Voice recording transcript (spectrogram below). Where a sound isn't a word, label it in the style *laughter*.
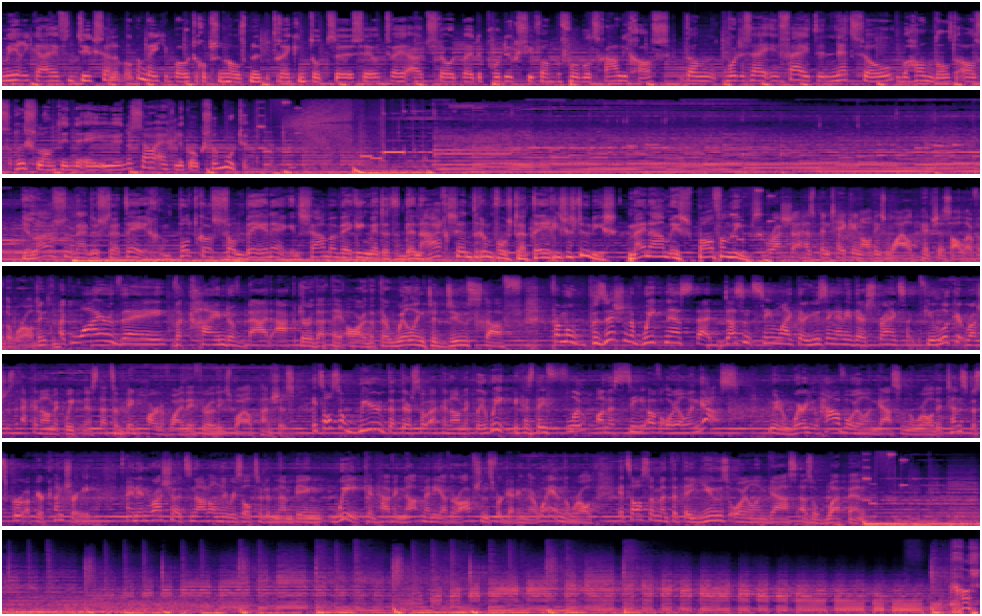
Amerika heeft natuurlijk zelf ook een beetje boter op zijn hoofd met betrekking tot uh, CO2-uitstoot bij de productie van bijvoorbeeld schaliegas. Dan worden zij in feite net zo behandeld als Rusland in de EU. En dat zou eigenlijk ook zo moeten. Je luistert naar De Stratege, een podcast van BNR in samenwerking met het Den Haag Centrum voor Strategische Studies. Mijn naam is Paul van Liemt. Russia has been taking all these wild pitches all over the world. Like, why are they the kind of bad actor that they are, that they're willing to do stuff from a position of weakness that doesn't seem like they're using any of their strengths? Like, if you look at Russia's economic weakness, that's a big part of why they throw these wild punches. It's also weird that they're so economically weak because they float on a sea of oil and gas. You know, where you have oil and gas in the world, it tends to screw up your country. And in Russia, it's not only resulted in them being weak and having not many other options for getting their way in the world, it's also meant that they use oil and gas as a weapon.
